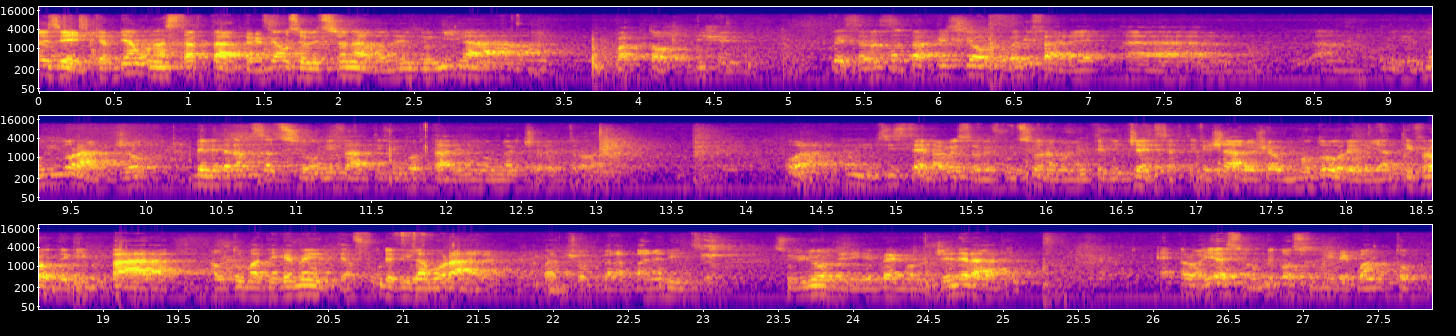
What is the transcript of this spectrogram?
esempio, abbiamo una startup che abbiamo selezionato nel 2014, questa è una startup che si occupa di fare eh, il monitoraggio delle transazioni fatte sui portali di commercio elettronico. Ora, è un sistema questo che funziona con l'intelligenza artificiale, cioè un motore di antifrode che impara automaticamente a furia di lavorare, la, faccio, ve la banalizzo, sugli ordini che vengono generati. Eh, allora io adesso non vi posso dire quanto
